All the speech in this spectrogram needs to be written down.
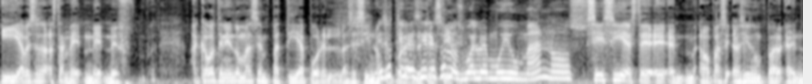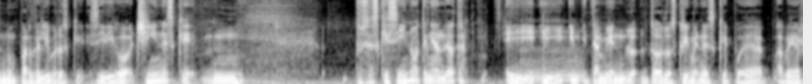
Y a veces hasta me, me- acabo teniendo más empatía por el asesino Eso que te iba a decir, eso los vuelve muy humanos. Sí, sí, este, eh, eh, ha sido un par- en un par de libros que sí digo, chin, es que, mm, pues es que sí, no tenían de otra. Y, y- y- y también lo- todos los crímenes que puede haber,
